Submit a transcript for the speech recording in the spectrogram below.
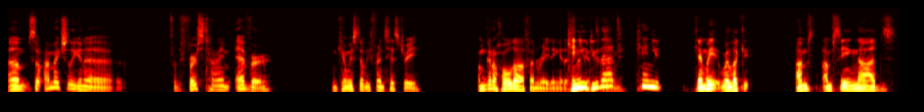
Um, so I'm actually gonna, for the first time ever, in Can We Still Be Friends history, I'm gonna hold off on rating it. A Can you second do that? Can you? Can we? We're looking. I'm I'm seeing nods.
